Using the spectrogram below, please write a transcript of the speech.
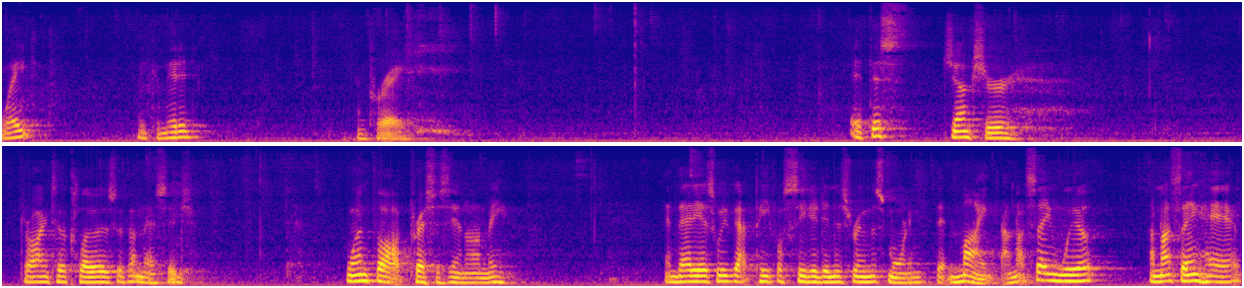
Wait, be committed, and pray. At this juncture, drawing to a close with a message, one thought presses in on me and that is we've got people seated in this room this morning that might, I'm not saying will, I'm not saying have,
